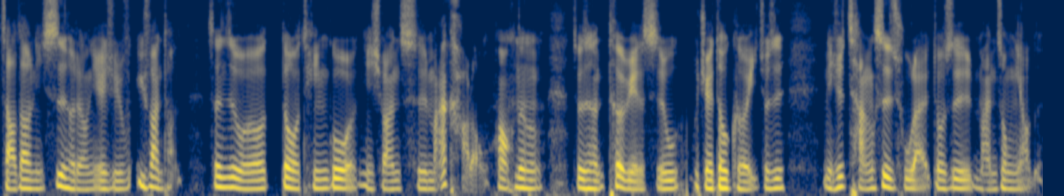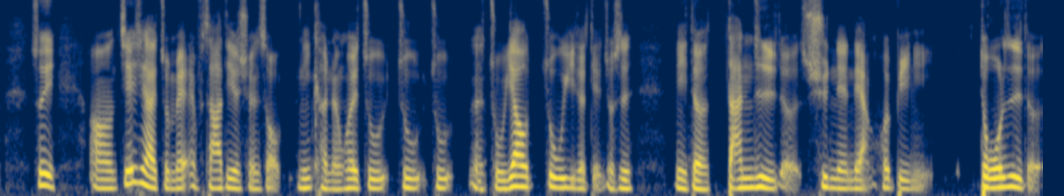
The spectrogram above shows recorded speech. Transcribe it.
找到你适合的东西，也许御饭团，甚至我都有听过你喜欢吃马卡龙哦，那种就是很特别的食物，我觉得都可以，就是你去尝试出来都是蛮重要的。所以，嗯、接下来准备 FXD 的选手，你可能会注注注呃主要注意的点就是你的单日的训练量会比你多日的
